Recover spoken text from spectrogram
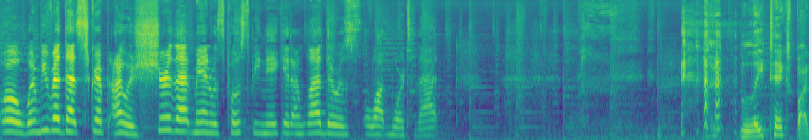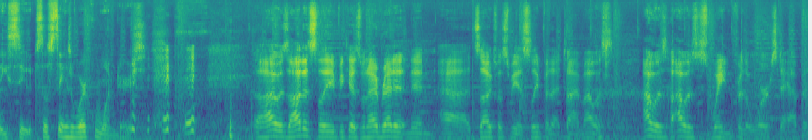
Oh, when we read that script, I was sure that man was supposed to be naked. I'm glad there was a lot more to that. Latex bodysuits. Those things work wonders. Uh, I was honestly because when I read it and then uh, Zug's supposed to be asleep at that time, I was, I was, I was just waiting for the worst to happen.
